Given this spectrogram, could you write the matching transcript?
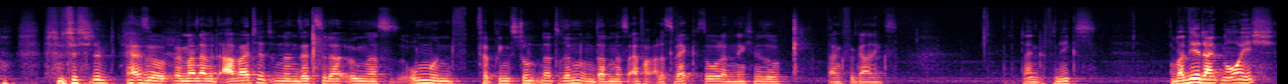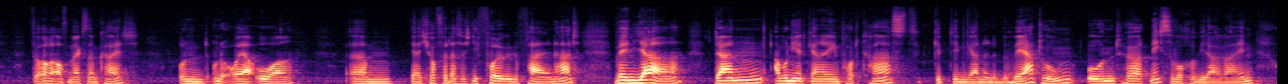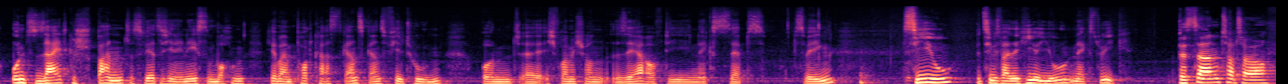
das stimmt. Also, wenn man damit arbeitet und dann setzt du da irgendwas um und verbringst Stunden da drin und dann ist einfach alles weg, so, dann denke ich mir so, danke für gar nichts. Danke für nix. Aber wir danken euch für eure Aufmerksamkeit und, und euer Ohr. Ähm, ja, ich hoffe, dass euch die Folge gefallen hat. Wenn ja, dann abonniert gerne den Podcast, gebt ihm gerne eine Bewertung und hört nächste Woche wieder rein. Und seid gespannt, es wird sich in den nächsten Wochen hier beim Podcast ganz, ganz viel tun. Und äh, ich freue mich schon sehr auf die Next Steps. Deswegen, see you, beziehungsweise hear you next week. Bis dann, ciao, ciao.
